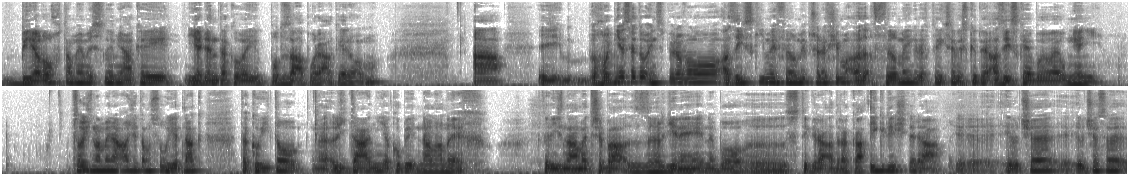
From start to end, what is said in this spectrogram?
Běloch tam je, myslím, nějaký jeden takový podzáporák jenom. A hodně se to inspirovalo azijskými filmy, především filmy, kde, v kterých se vyskytuje azijské bojové umění. Což znamená, že tam jsou jednak takovýto eh, lítání jakoby na lanech, který známe třeba z Hrdiny nebo eh, z Tigra a Draka, i když teda eh, Ilče, Ilče se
